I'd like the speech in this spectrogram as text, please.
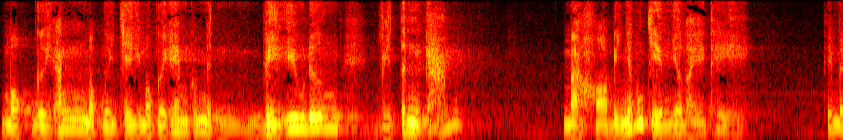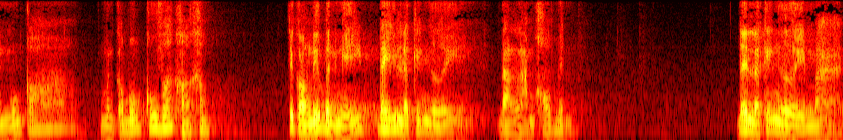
Một người anh, một người chị, một người em của mình vì yêu đương, vì tình cảm mà họ bị nhấn chìm như vậy thì thì mình muốn có, mình có muốn cứu vớt họ không? Chứ còn nếu mình nghĩ đây là cái người đã làm khổ mình, đây là cái người mà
